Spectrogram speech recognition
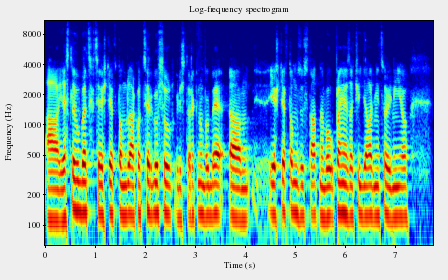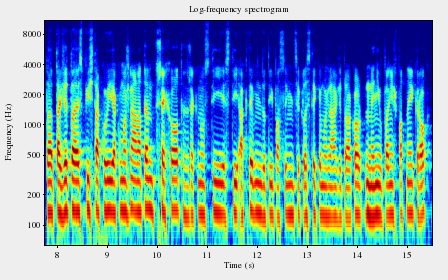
a jestli vůbec chci ještě v tomhle jako cirkusu, když to řeknu blbě, um, ještě v tom zůstat nebo úplně začít dělat něco jiného, ta, takže to je spíš takový, jako možná na ten přechod, řeknu, z té aktivní do té pasivní cyklistiky, možná, že to jako není úplně špatný krok.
